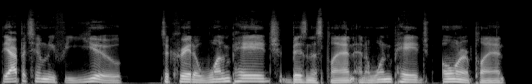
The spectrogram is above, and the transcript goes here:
the opportunity for you to create a one page business plan and a one page owner plan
